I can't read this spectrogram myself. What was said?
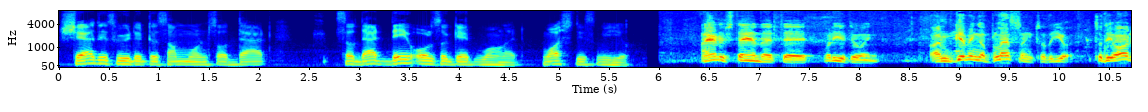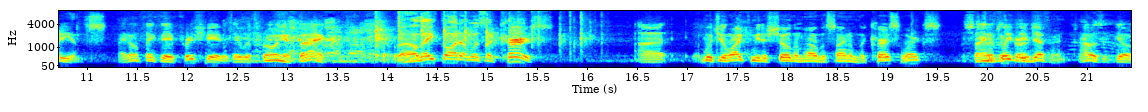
share this video to someone so that so that they also get wanted. Watch this video. I understand that uh, what are you doing I'm giving a blessing to the to the audience. I don't think they appreciate it. They were throwing it back. Well, they thought it was a curse. Uh, Would you like me to show them how the sign of the curse works? Sign it's completely of the curse? different. How does it go?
